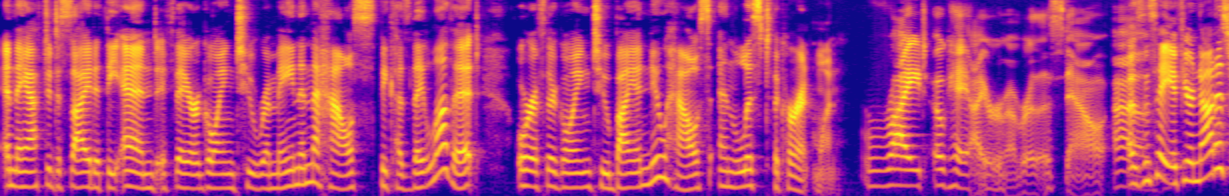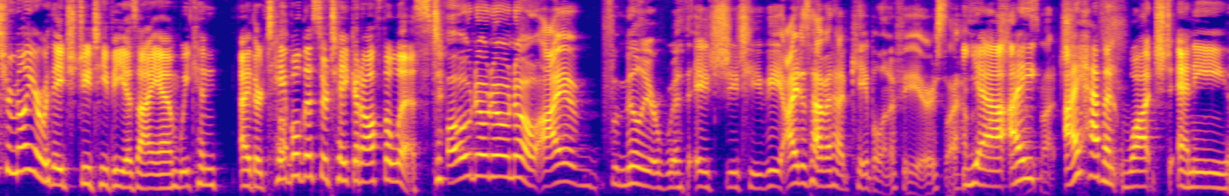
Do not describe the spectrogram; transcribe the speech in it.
and they have to decide at the end if they are going to remain in the house because they love it or if they're going to buy a new house and list the current one. Right. Okay, I remember this now. I was Um, going to say if you're not as familiar with HGTV as I am, we can either table this or take it off the list. Oh no no no! I am familiar with HGTV. I just haven't had cable in a few years, so I haven't Yeah, it I as much. I haven't watched any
